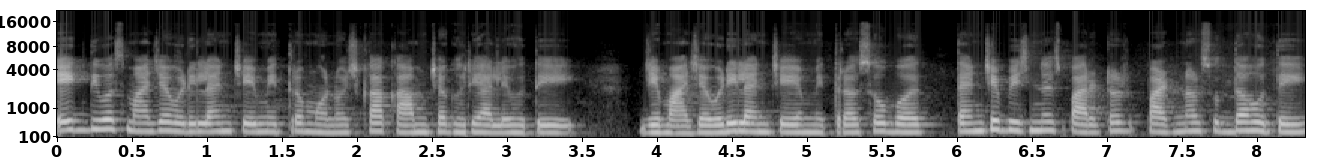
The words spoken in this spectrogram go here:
एक दिवस माझ्या वडिलांचे मित्र मनोज काका आमच्या घरी आले होते जे माझ्या वडिलांचे मित्रासोबत त्यांचे बिझनेस पार्टनर पार्टनरसुद्धा होते.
